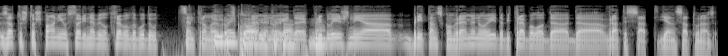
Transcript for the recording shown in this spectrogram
zato što Španija u stvari ne bi trebalo da bude u centralnoevropskom vremenu i, i da je da. približnija no. britanskom vremenu i da bi trebalo da, da vrate sat, jedan sat unazad.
